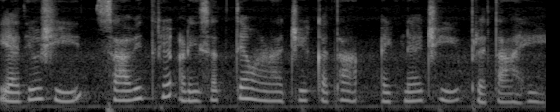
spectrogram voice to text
या दिवशी सावित्री आणि सत्यवानाची कथा ऐकण्याची प्रथा आहे.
